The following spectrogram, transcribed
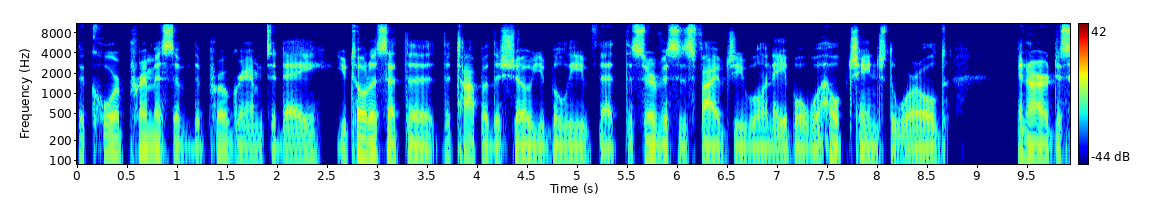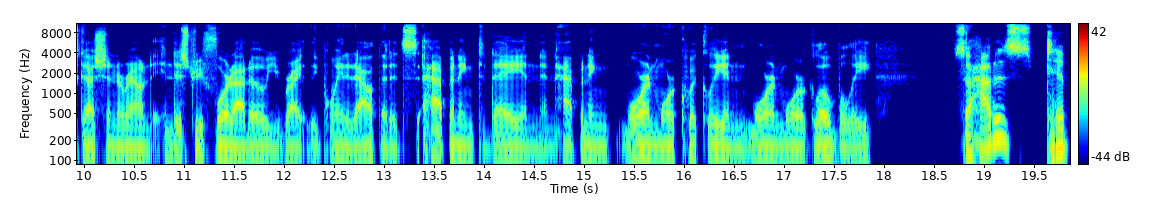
the core premise of the program today. You told us at the the top of the show you believe that the services 5G will enable will help change the world. In our discussion around Industry 4.0, you rightly pointed out that it's happening today and, and happening more and more quickly and more and more globally. So, how does TIP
